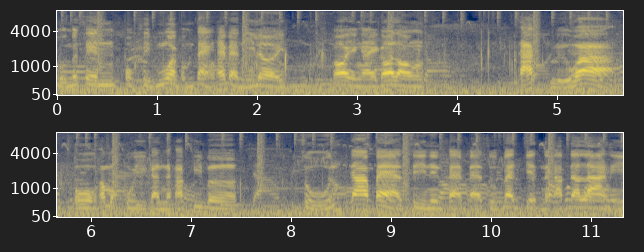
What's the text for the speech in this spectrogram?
0% 60 งวดผมแต่งให้แบบนี้เลย ก็ยังไงก็ลองทักหรือว่าโทรเข้ามาคุยกันนะครับ ที่เบอร์ 0984188087 นะครับ ด้านล่างนี้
